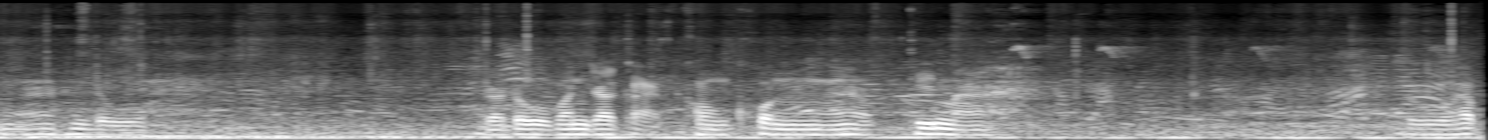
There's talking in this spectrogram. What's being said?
ให้ ดูเดี๋ยวดูบรรยากาศของคนนะครับที่มา ดูครับ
